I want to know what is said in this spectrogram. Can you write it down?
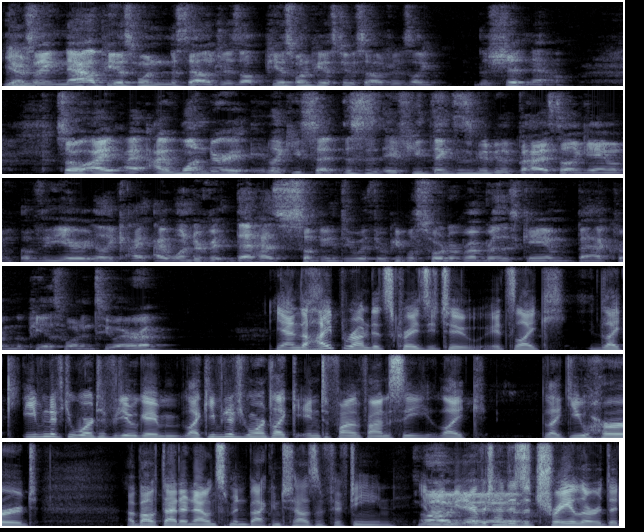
You know what I'm saying? Now PS1 nostalgia is all PS1 PS2 nostalgia is like the shit now. So I, I, I wonder, like you said, this is if you think this is going to be like the highest selling game of, of the year. Like I, I wonder if it, that has something to do with it. Where people sort of remember this game back from the PS1 and 2 era. Yeah, and the hype around it's crazy too. It's like like even if you weren't a video game, like even if you weren't like into Final Fantasy, like like you heard about that announcement back in 2015. You know, Oh, I mean, yeah, every time yeah, there's yeah. a trailer, the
